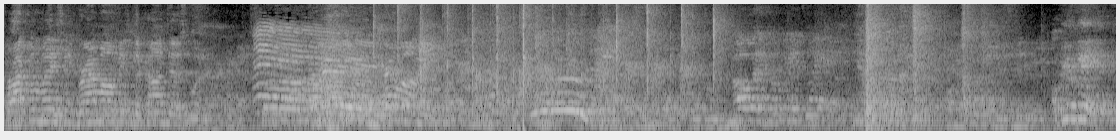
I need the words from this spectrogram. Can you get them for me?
proclamation, Grandma is the contest winner. Hey, Grandma. Are we okay?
